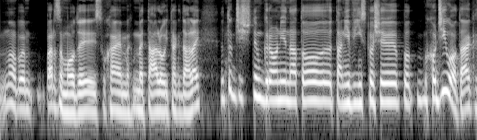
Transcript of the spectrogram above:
no byłem bardzo młody i słuchałem metalu i tak dalej, no to gdzieś w tym gronie na to tanie wińsko się chodziło, tak?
